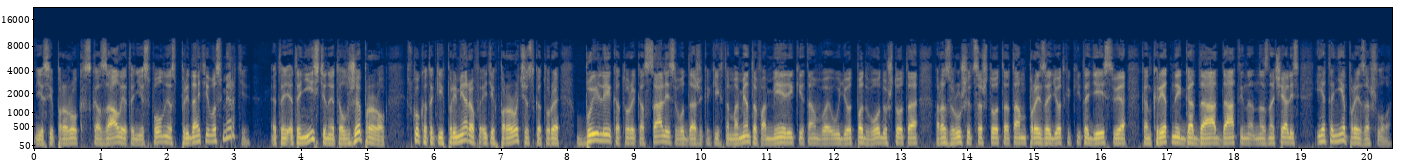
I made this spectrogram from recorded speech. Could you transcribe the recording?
если пророк сказал, и это не исполнилось, предайте его смерти. Это, это не истина, это лжепророк. Сколько таких примеров этих пророчеств, которые были, которые касались вот даже каких-то моментов Америки, там уйдет под воду что-то, разрушится что-то, там произойдет какие-то действия, конкретные года, даты назначались, и это не произошло.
